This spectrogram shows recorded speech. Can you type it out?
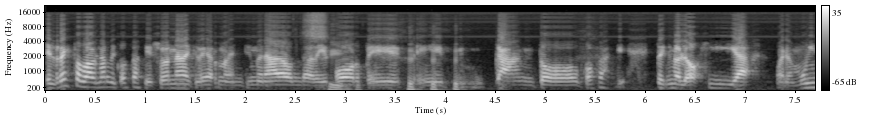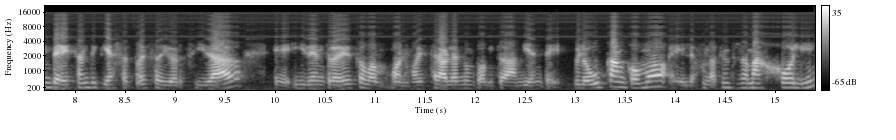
El resto va a hablar de cosas que yo nada que ver, no entiendo nada, onda de deporte, eh, canto, cosas que, tecnología, bueno, muy interesante que haya toda esa diversidad eh, y dentro de eso, bueno, voy a estar hablando un poquito de ambiente. Lo buscan como, la fundación se llama Holly,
